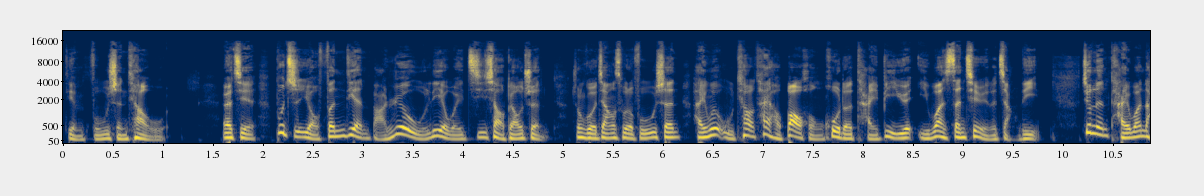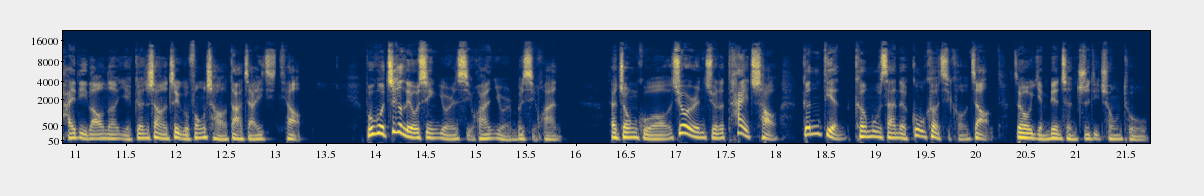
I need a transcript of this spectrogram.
点服务生跳舞。而且不只有分店把热舞列为绩效标准，中国江苏的服务生还因为舞跳太好爆红，获得台币约一万三千元的奖励。就连台湾的海底捞呢，也跟上了这股风潮，大家一起跳。不过这个流行有人喜欢，有人不喜欢。在中国，就有人觉得太吵，跟点科目三的顾客起口角，最后演变成肢体冲突。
